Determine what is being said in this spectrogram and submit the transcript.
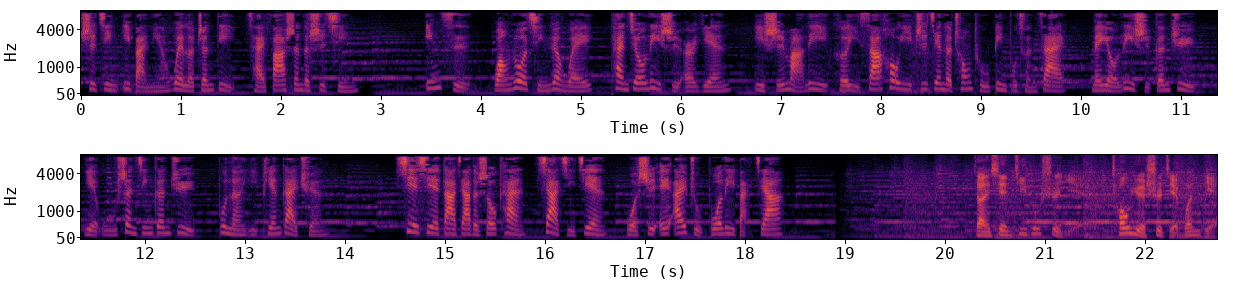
是近一百年为了争地才发生的事情。因此，王若晴认为，探究历史而言，以实玛利和以撒后裔之间的冲突并不存在，没有历史根据，也无圣经根据，不能以偏概全。谢谢大家的收看，下集见。我是 AI 主播立百家，展现基督视野，超越世界观点。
